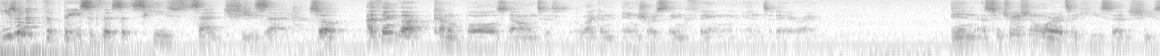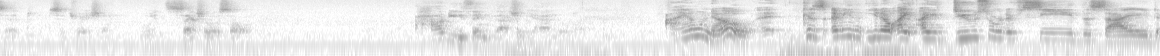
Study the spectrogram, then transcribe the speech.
even So- at the base of this, it's he said, she, She said. said. So I think that kind of boils down to like an interesting thing in today, right? In a situation where it's a he said, she said situation with sexual assault, how do you think that should be handled? I don't know. Because, I mean, you know, I, I do sort of see the side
